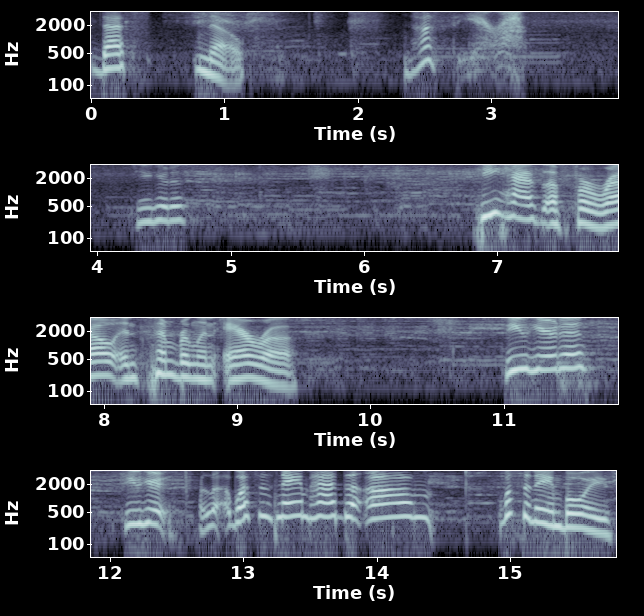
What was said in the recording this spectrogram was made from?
That's no. Not Sierra. Do you hear this? He has a Pharrell and Timberland era. Do you hear this? Do you hear? What's his name? Had the um, what's the name, boys?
